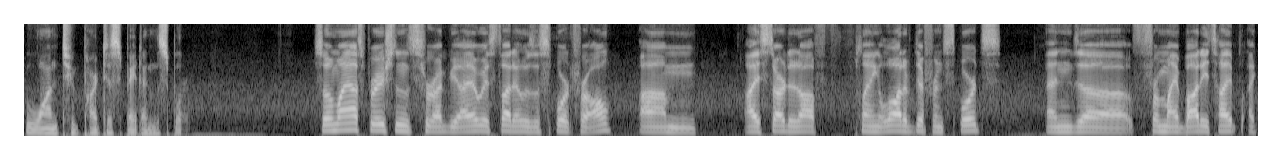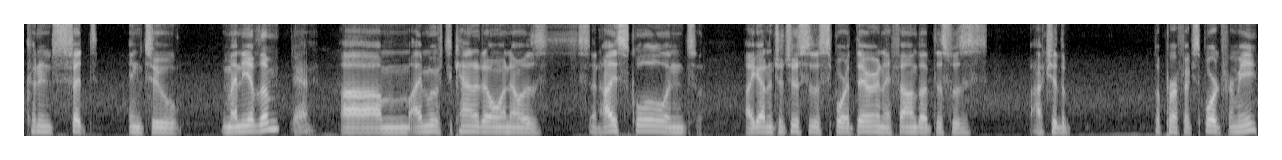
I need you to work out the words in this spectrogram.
who want to participate in the sport? So my aspirations for rugby, I always thought it was a sport for all. Um, I started off playing a lot of different sports, and uh, from my body type, I couldn't fit into many of them. Yeah. Um, I moved to Canada when I was in high school, and I got introduced to the sport there, and I found that this was actually the the perfect sport for me.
